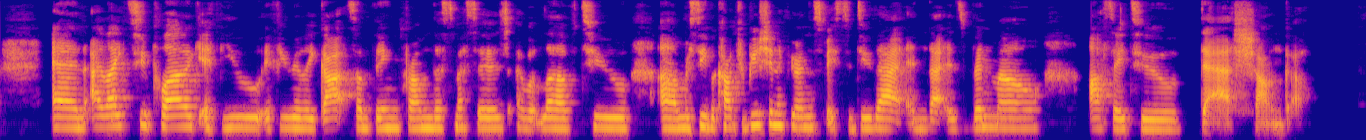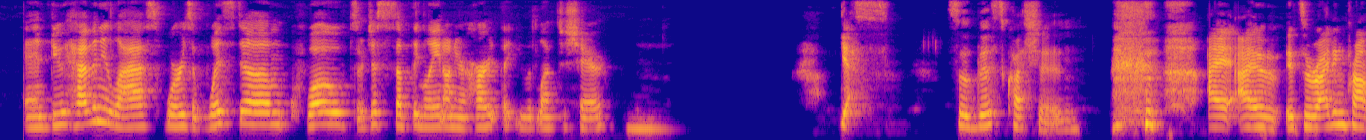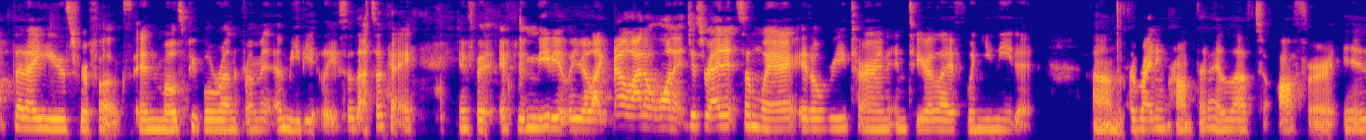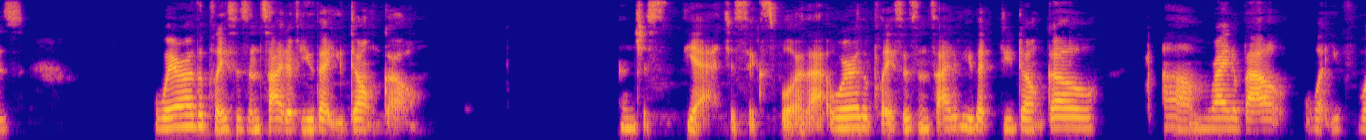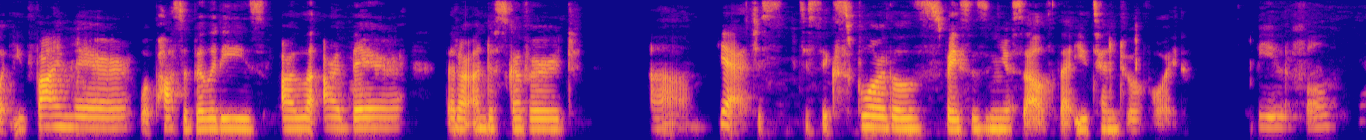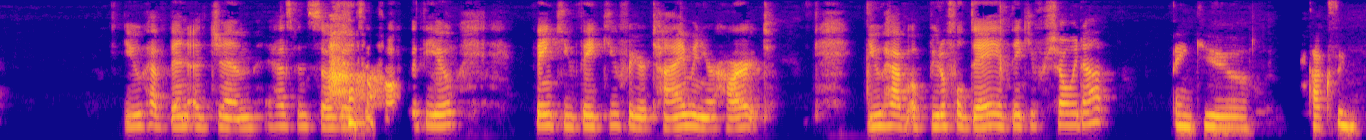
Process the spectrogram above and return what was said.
And I like to plug if you if you really got something from this message, I would love to um, receive a contribution if you're in the space to do that, and that is Venmo Asetu dash Shango. And do you have any last words of wisdom, quotes, or just something laying on your heart that you would love to share? Yes. So this question I, I, it's a writing prompt that I use for folks, and most people run from it immediately. So that's okay. If it, if immediately you're like, no, I don't want it, just write it somewhere. It'll return into your life when you need it. Um, the writing prompt that I love to offer is, where are the places inside of you that you don't go? And just yeah, just explore that. Where are the places inside of you that you don't go? Um, write about what you what you find there, what possibilities are are there that are undiscovered. Um, yeah, just just explore those spaces in yourself that you tend to avoid. Beautiful. You have been a gem. It has been so good to talk with you. Thank you, thank you for your time and your heart. You have a beautiful day and thank you for showing up. Thank you. Talk soon.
